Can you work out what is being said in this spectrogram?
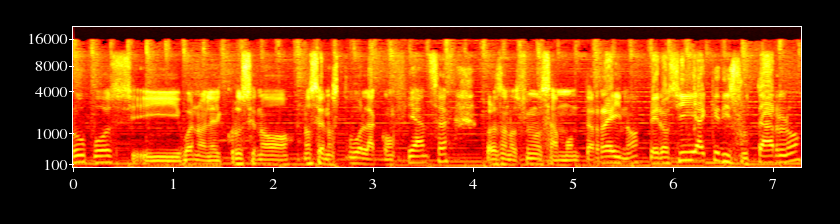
grupos y bueno, en el cruce no no se nos tuvo la confianza, por eso nos fuimos a Monterrey, ¿no? Pero sí hay que disfrutarlo,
